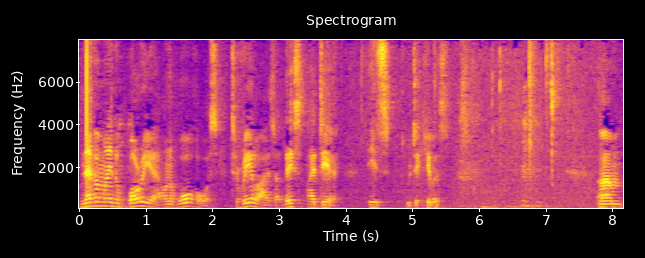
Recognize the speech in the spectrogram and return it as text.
never mind a warrior on a war horse, to realize that this idea is ridiculous. Um,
